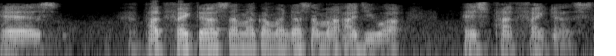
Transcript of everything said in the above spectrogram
as path factor, Samma Kammanta, Samma Ajiva as path factors.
